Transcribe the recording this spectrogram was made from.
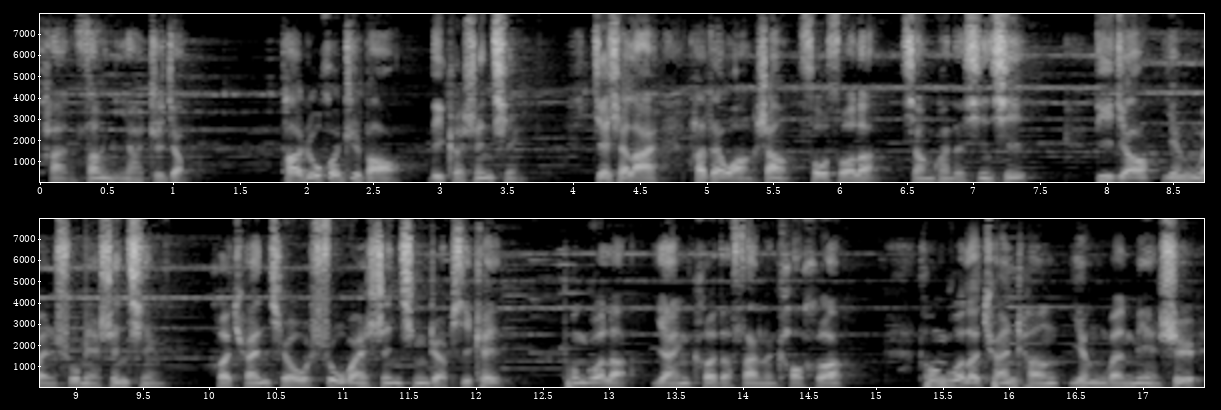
坦桑尼亚支教。他如获至宝，立刻申请。接下来，他在网上搜索了相关的信息，递交英文书面申请，和全球数万申请者 PK，通过了严苛的三轮考核，通过了全程英文面试，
